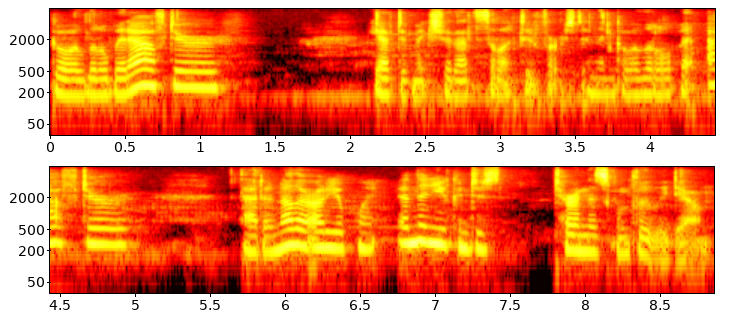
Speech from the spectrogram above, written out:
go a little bit after, you have to make sure that's selected first, and then go a little bit after, add another audio point, and then you can just turn this completely down.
